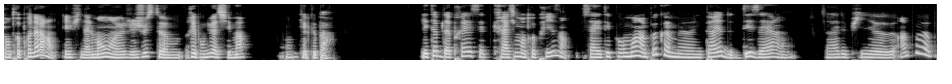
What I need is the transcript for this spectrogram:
d'entrepreneurs. Et finalement, euh, j'ai juste euh, répondu à ce schéma quelque part. L'étape d'après cette création d'entreprise, ça a été pour moi un peu comme euh, une période de désert. Ça, depuis euh, un peu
